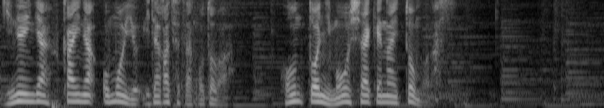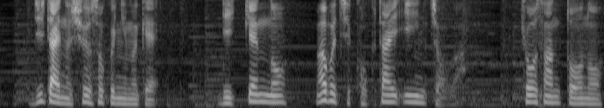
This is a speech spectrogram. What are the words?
疑念や不快な思いを抱かせたことは本当に申し訳ないと漏らす。事態の収束に向け、立憲の馬淵国対委員長は、共産党の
